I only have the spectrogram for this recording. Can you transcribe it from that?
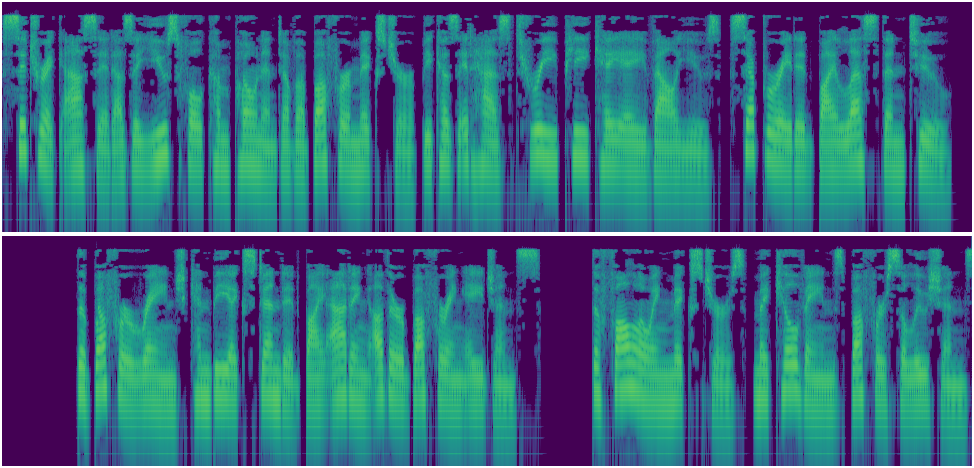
Citric acid is a useful component of a buffer mixture because it has three pKa values, separated by less than 2. The buffer range can be extended by adding other buffering agents. The following mixtures McIlvaine's buffer solutions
